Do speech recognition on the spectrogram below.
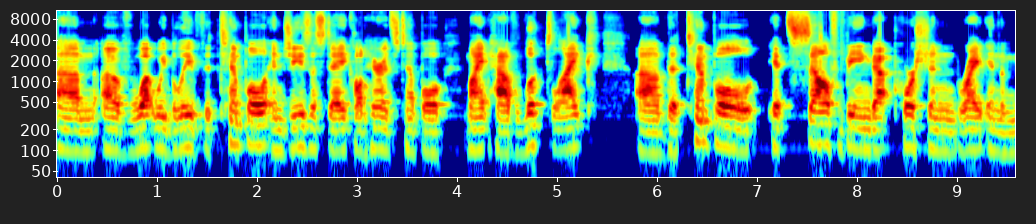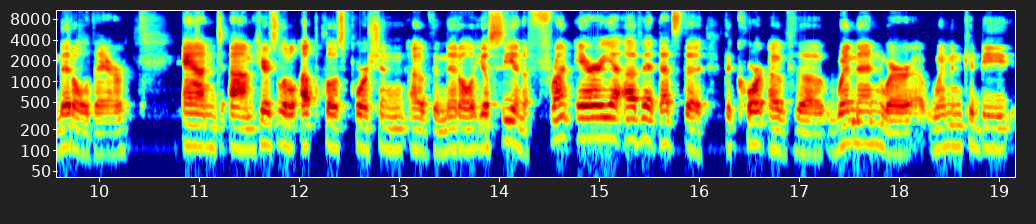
um, of what we believe the temple in Jesus' day, called Herod's Temple, might have looked like. Uh, the temple itself being that portion right in the middle there. And um, here's a little up close portion of the middle. You'll see in the front area of it, that's the, the court of the women, where women could be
